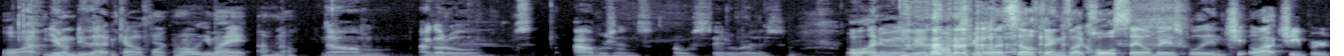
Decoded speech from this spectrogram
Well, uh, you don't do that in California. Oh, you might. I don't know. Um, I go to Albertsons or Stater Brothers. Well, anyways, we have Amish people that sell things like wholesale, basically, and che- a lot cheaper.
